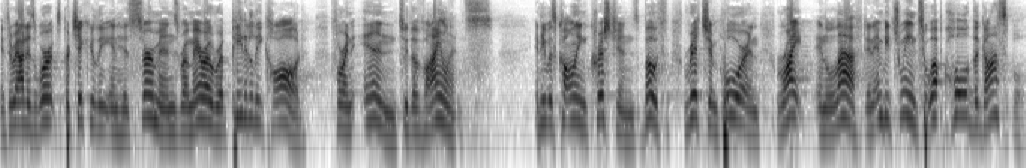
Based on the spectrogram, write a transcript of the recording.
And throughout his works, particularly in his sermons, Romero repeatedly called for an end to the violence and he was calling Christians, both rich and poor, and right and left, and in between, to uphold the gospel.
